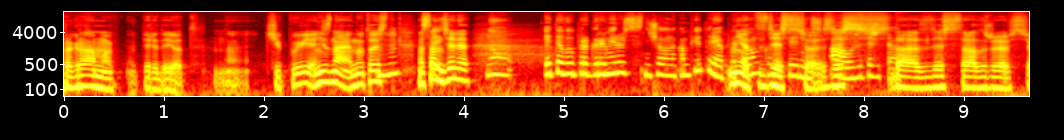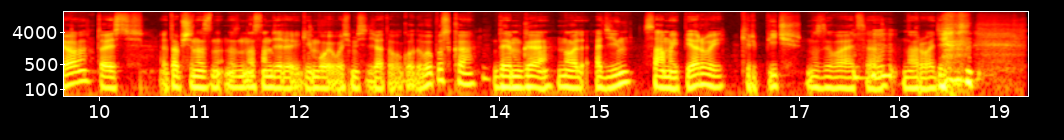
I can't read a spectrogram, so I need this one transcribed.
программу передает на чипы. Я не знаю, ну то есть Мгм. на самом То есть деле Ну, это вы программируете сначала на компьютере, а потом нет, здесь все, переносите? здесь А, уже даже так. да, здесь сразу же все. То есть это вообще на, на- самом деле геймбой 89 года выпуска, DMG 01, самый первый, кирпич называется в народе.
